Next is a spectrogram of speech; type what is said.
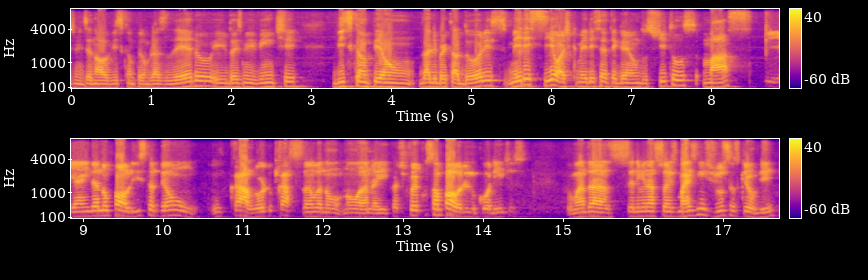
2019 vice-campeão brasileiro e 2020 vice-campeão da Libertadores. Merecia, eu acho que merecia ter ganho um dos títulos, mas. E ainda no Paulista deu um, um calor do caçamba no, no, ano aí. Acho que foi com o São Paulo e no Corinthians. Foi uma das eliminações mais injustas que eu vi.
